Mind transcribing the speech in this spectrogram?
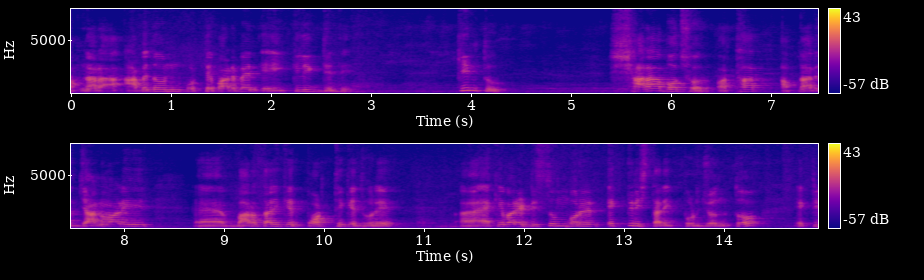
আপনারা আবেদন করতে পারবেন এই ক্লিক ডেতে কিন্তু সারা বছর, অর্থাৎ আপনার জানুয়ারির বারো তারিখের পর থেকে ধরে একেবারে ডিসেম্বরের একত্রিশ তারিখ পর্যন্ত একটি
